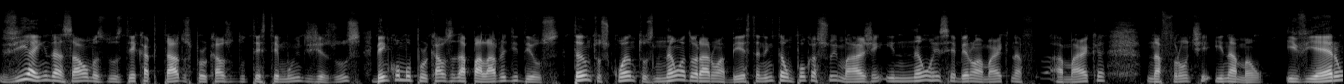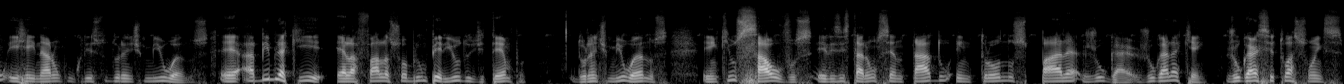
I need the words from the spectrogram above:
Vi ainda as almas dos decapitados por causa do testemunho de Jesus, bem como por causa da palavra de Deus, tantos quantos não adoraram a besta, nem tampouco a sua imagem, e não receberam a marca na, a marca na fronte e na mão e vieram e reinaram com Cristo durante mil anos. É, a Bíblia aqui ela fala sobre um período de tempo durante mil anos em que os salvos eles estarão sentados em tronos para julgar. Julgar a quem? Julgar situações.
